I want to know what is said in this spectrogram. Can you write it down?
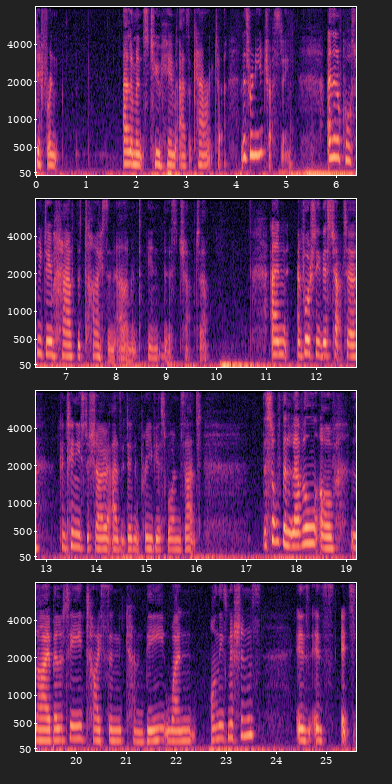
different elements to him as a character, and it's really interesting. And then, of course, we do have the Tyson element in this chapter. And unfortunately, this chapter continues to show, as it did in previous ones, that the sort of the level of liability Tyson can be when on these missions is is it's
